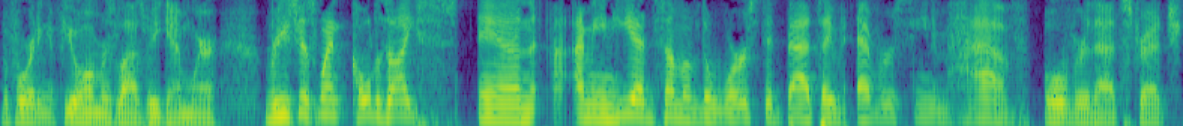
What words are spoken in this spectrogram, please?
before hitting a few homers last weekend where Rhys just went cold as ice. And I mean, he had some of the worst at bats I've ever seen him have over that stretch.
